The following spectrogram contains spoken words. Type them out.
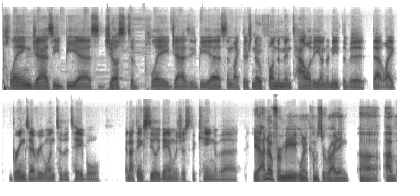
playing jazzy BS just to play jazzy BS and like there's no fundamentality underneath of it that like brings everyone to the table and I think Steely Dan was just the king of that. Yeah, I know for me, when it comes to writing, uh, I've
